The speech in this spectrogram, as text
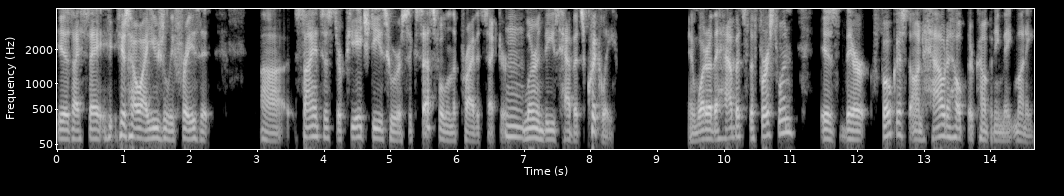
is i say here's how i usually phrase it uh, scientists or phds who are successful in the private sector mm. learn these habits quickly and what are the habits the first one is they're focused on how to help their company make money.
